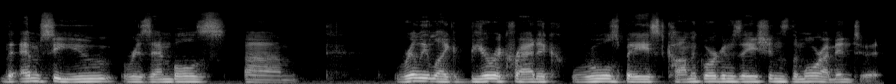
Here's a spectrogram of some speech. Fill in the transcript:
the MCU resembles um really like bureaucratic rules-based comic organizations, the more I'm into it.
